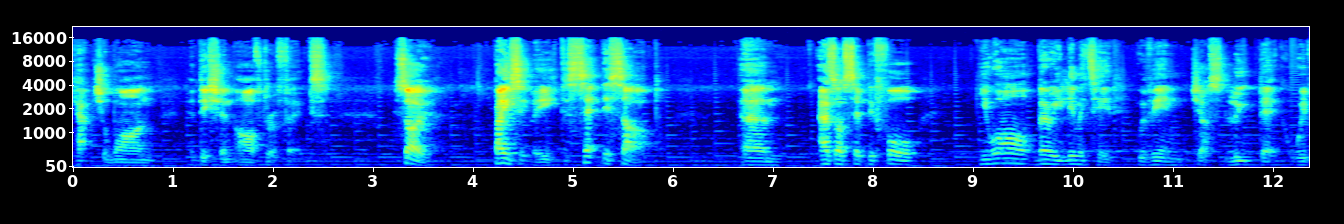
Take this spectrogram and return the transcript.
Capture One, Audition, After Effects. So basically to set this up, um, as I said before, you are very limited within just Loupedeck with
